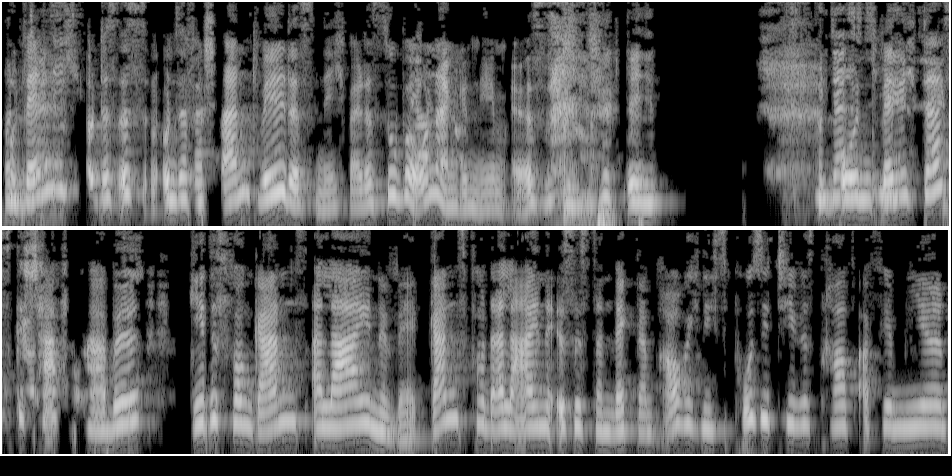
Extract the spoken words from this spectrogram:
Und, und wenn ich, und das ist, unser Verstand will das nicht, weil das super ja. unangenehm ist für den. Und, und wenn ich das geschafft habe, geht es von ganz alleine weg. Ganz von alleine ist es dann weg. Dann brauche ich nichts Positives drauf affirmieren,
